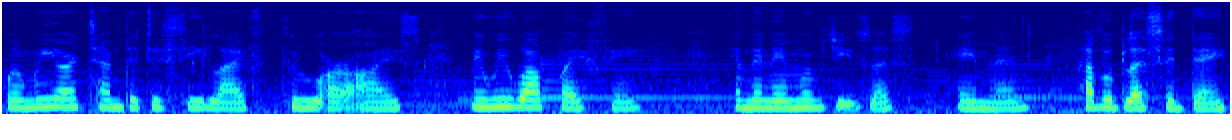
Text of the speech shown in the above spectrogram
when we are tempted to see life through our eyes, may we walk by faith. In the name of Jesus, amen. Have a blessed day.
